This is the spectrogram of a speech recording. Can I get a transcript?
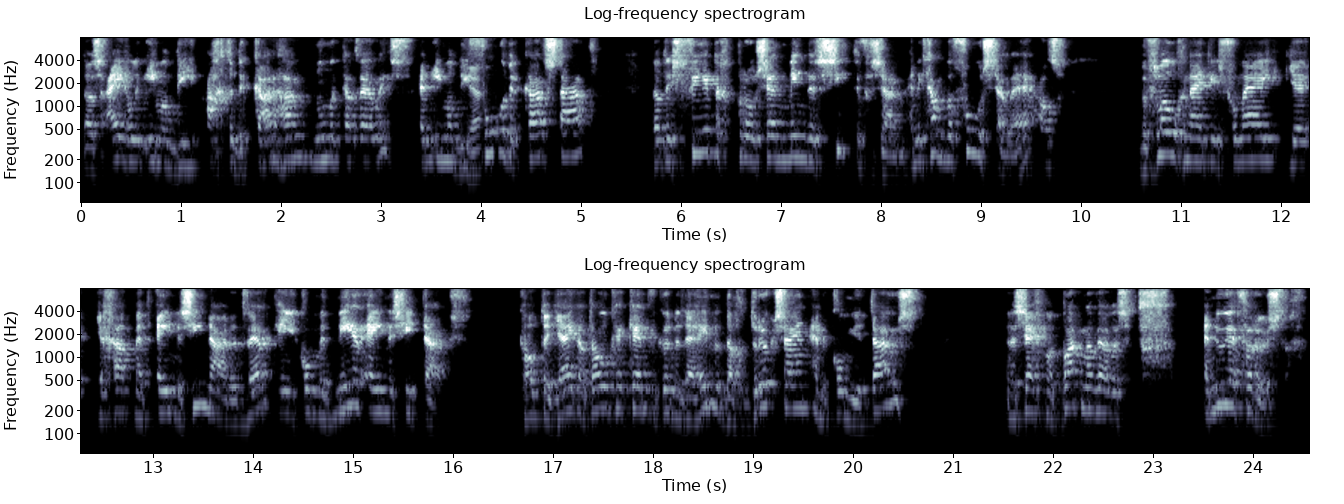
dat is eigenlijk iemand die achter de kar hangt, noem ik dat wel eens, en iemand die Ja. voor de kar staat, dat is 40% minder ziekteverzuim. En ik kan me voorstellen, hè, als bevlogenheid is voor mij, je, je gaat met energie naar het werk en je komt met meer energie thuis. Ik hoop dat jij dat ook herkent. We kunnen de hele dag druk zijn en dan kom je thuis. En dan zegt mijn partner wel eens, "Pff, en nu even rustig.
